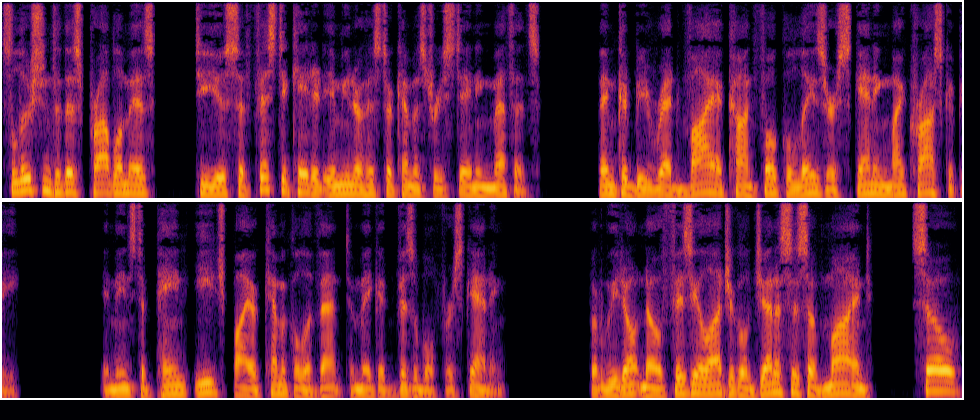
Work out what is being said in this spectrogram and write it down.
Solution to this problem is to use sophisticated immunohistochemistry staining methods, then could be read via confocal laser scanning microscopy. It means to paint each biochemical event to make it visible for scanning. But we don't know physiological genesis of mind, so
